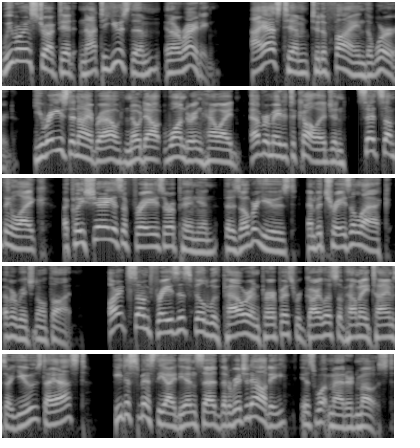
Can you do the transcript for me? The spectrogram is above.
We were instructed not to use them in our writing. I asked him to define the word. He raised an eyebrow, no doubt wondering how I'd ever made it to college, and said something like, A cliche is a phrase or opinion that is overused and betrays a lack of original thought. Aren't some phrases filled with power and purpose regardless of how many times they're used? I asked. He dismissed the idea and said that originality is what mattered most.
